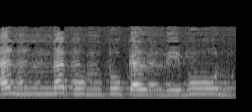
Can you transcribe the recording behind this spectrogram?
أنكم تكذبون.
